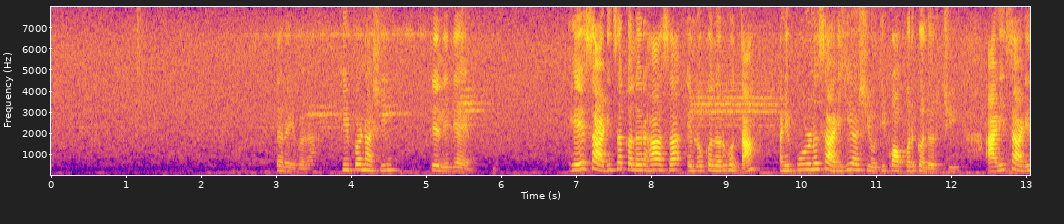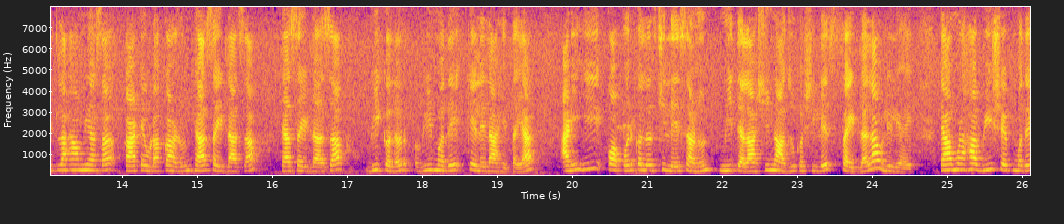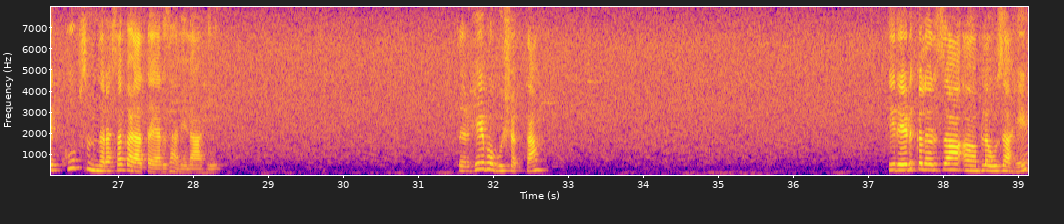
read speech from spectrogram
तर हे बघा ही पण अशी केलेली आहे. हे साडीचा कलर हा असा येलो कलर होता आणि पूर्ण साडी ही अशी होती कॉपर कलरची आणि साडीतला हा मी असा काट एवढा काढून ह्या साईडला असा ह्या साईडला असा व्ही कलर व्हीमध्ये केलेला आहे तयार. आणि ही कॉपर कलरची लेस आणून मी त्याला अशी नाजूक अशी लेस साईडला लावलेली आहे. त्यामुळे हा व्ही शेपमध्ये खूप सुंदर असा गळा तयार झालेला आहे. तर हे बघू शकता. ही रेड कलरचा ब्लाऊज आहे.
